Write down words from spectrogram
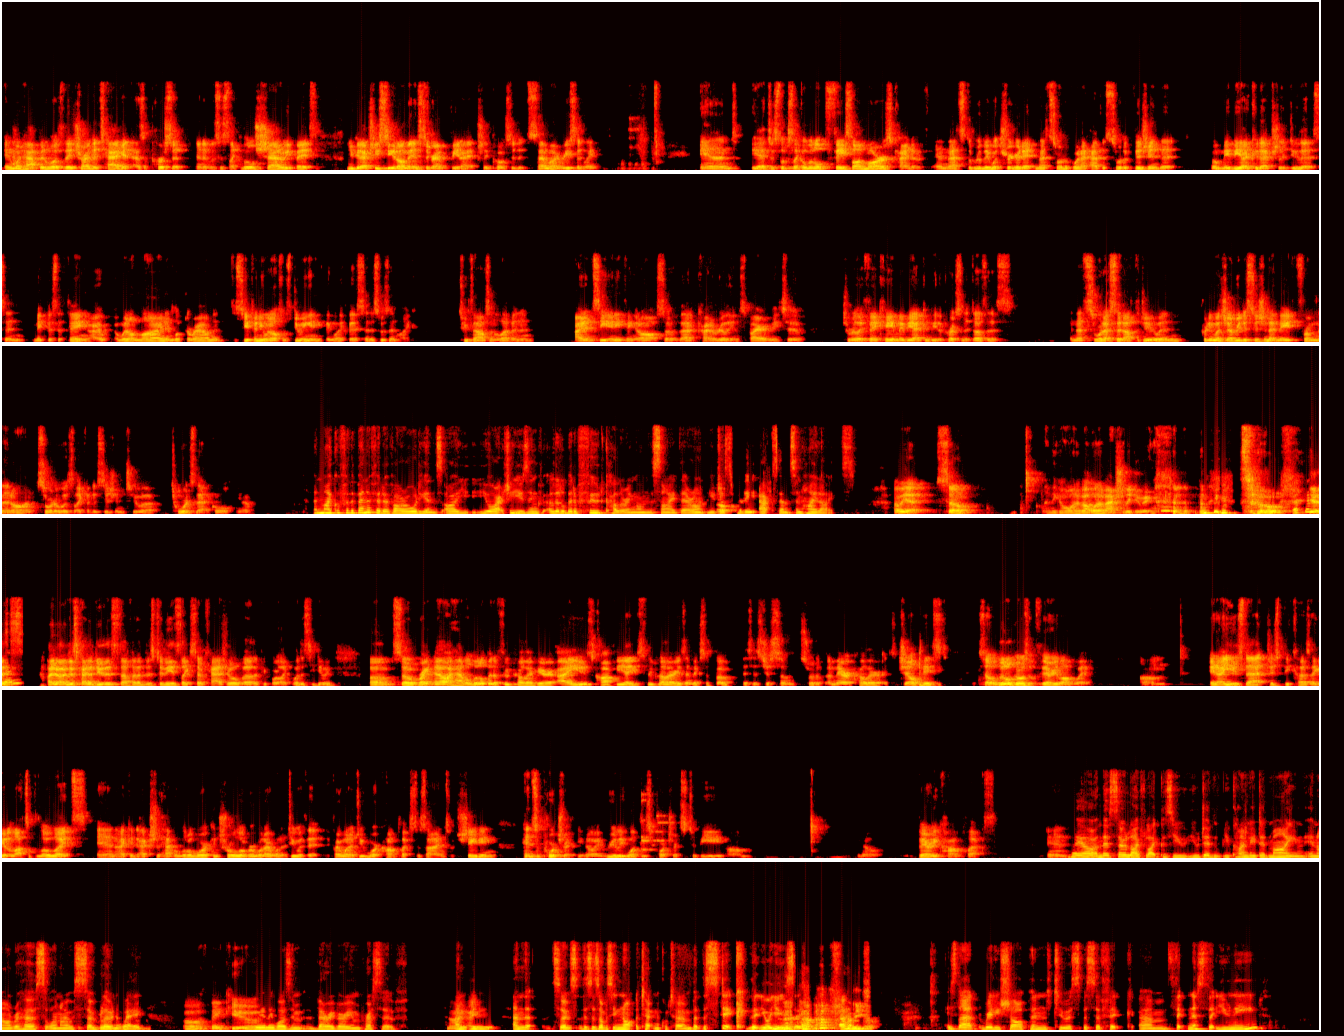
and what happened was they tried to tag it as a person and it was this like little shadowy face. You could actually see it on the instagram feed. I actually posted it semi recently and yeah it just looks like a little face on mars kind of and that's the really what triggered it and that's sort of when i had this sort of vision that oh, maybe I could actually do this and make this a thing. I, I went online and looked around and to see if anyone else was doing anything like this. And this was in like 2011 and I didn't see anything at all. So that kind of really inspired me to, to really think, hey, maybe I can be the person that does this. And that's what I set out to do. And pretty much every decision I made from then on sort of was like a decision to, uh, towards that goal, you know? And Michael, for the benefit of our audience, are you you're actually using a little bit of food coloring on the side there, aren't you? Just oh. for the accents and highlights. Oh yeah. So let me go on about what I'm actually doing. so okay. yes, I know I just kind of do this stuff, and I'm just to me it's like so casual, but other people are like, "What is he doing?" Um, so right now I have a little bit of food color here. I use coffee, I use food color, I use a mix of both. This is just some sort of Americolor. It's gel paste. So little goes a very long way. Um, and I use that just because I get lots of low lights and I can actually have a little more control over what I want to do with it. If I want to do more complex designs with shading, hence a portrait, you know, I really want these portraits to be, um, you know, very complex. And they are, and they're so lifelike because you you did you kindly did mine in our rehearsal, and I was so blown away. Oh, thank you. It really was very, very impressive. No, and, I, the, and the, so this is obviously not a technical term, but the stick that you're using, um, is that really sharpened to a specific um, thickness that you need?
